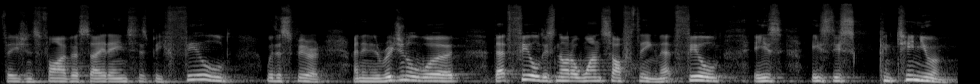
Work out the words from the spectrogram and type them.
Ephesians 5, verse 18 says, Be filled with the Spirit. And in the original word, that filled is not a once off thing. That filled is, is this continuum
